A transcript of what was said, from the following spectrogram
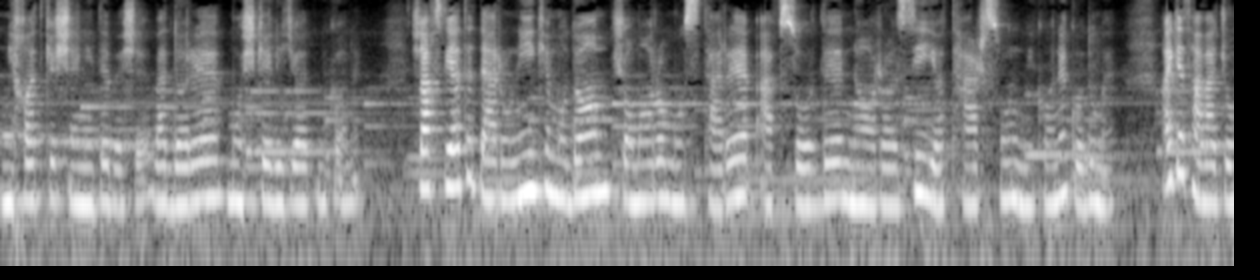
می‌خواد که شنیده بشه و داره مشکل ایجاد می‌کنه شخصیت درونی که مدام شما رو مسترب، افسرده، ناراضی یا ترسون می‌کنه کدومه؟ اگه توجه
